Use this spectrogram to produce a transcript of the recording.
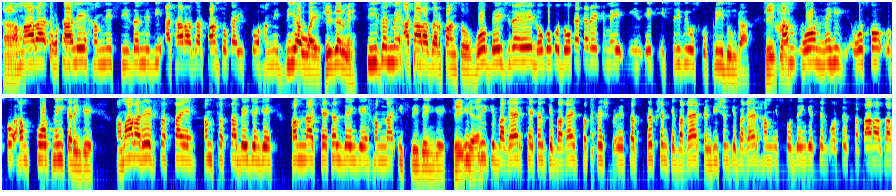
हाँ। हमारा घोटाले हमने सीज़न में भी अठारह हज़ार पाँच सौ का इसको हमने दिया हुआ है। सीज़न में? सीज़न में अठारह हज़ार पाँच सौ। वो बेच रहे हैं लोगों को धोखा करे रहे कि मैं एक स्त्री भी उसको फ्री दूँगा। ठीक हम वो नहीं उसको उसको हम कोट नहीं करेंगे। हमारा रेट सस्ता है हम सस्ता भेजेंगे हम ना केटल देंगे हम ना इसरी देंगे। इसरी के बगैर केटल के बगैर सब्सक्रिप्शन सब्सक्रिप्शन के बगैर कंडीशन के बगैर हम इसको देंगे सिर्फ़ और सिर्फ़ सतारह हज़ार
